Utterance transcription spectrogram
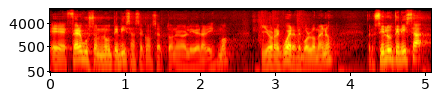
eh, Ferguson no utiliza ese concepto de neoliberalismo, que yo recuerde por lo menos, pero sí lo utiliza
